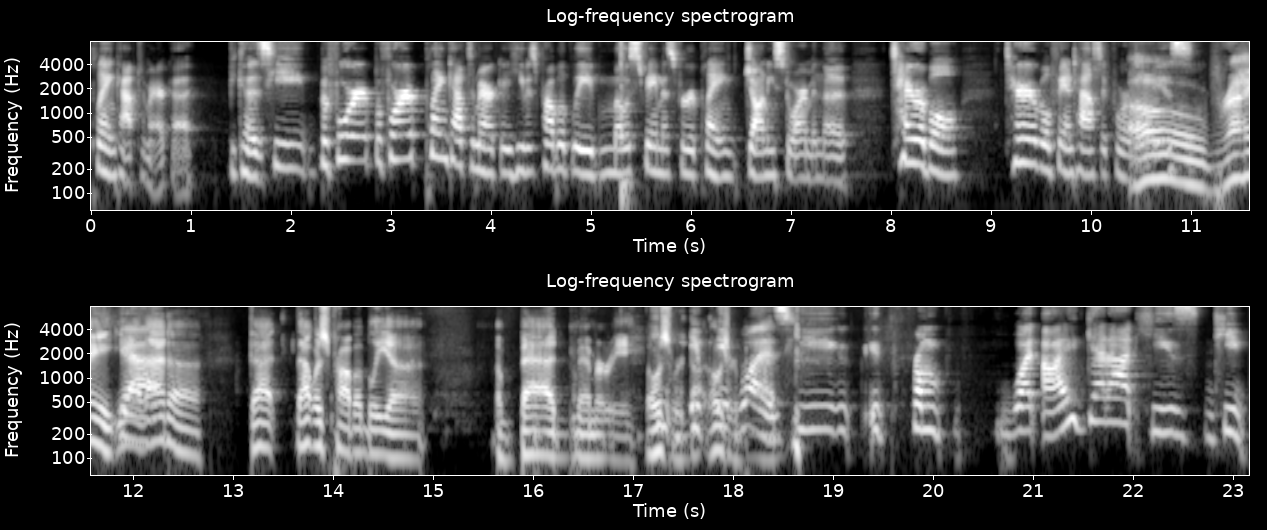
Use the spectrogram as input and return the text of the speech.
playing Captain America because he before before playing Captain America, he was probably most famous for playing Johnny Storm in the terrible, terrible Fantastic Four movies. Oh right, yeah, yeah. that uh, that that was probably a a bad memory. Those he, were it, those it was he it, from what I get at, he's he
